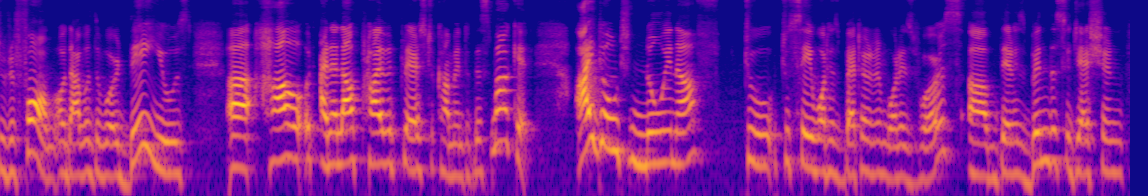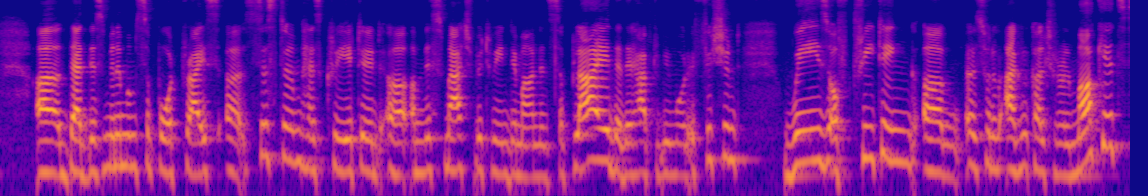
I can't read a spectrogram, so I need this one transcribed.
to reform, or that was the word they used, uh, how and allow private players to come into this market. I don't know enough to to say what is better and what is worse. Uh, there has been the suggestion uh, that this minimum support price uh, system has created uh, a mismatch between demand and supply. That there have to be more efficient ways of treating um, uh, sort of agricultural markets.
